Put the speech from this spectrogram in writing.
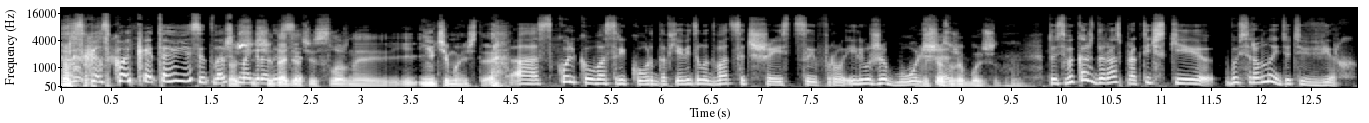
Ск- Сколько это весит, что награды? Считать очень сложно и, и ни к чему, я считаю. А сколько у вас рекордов? Я видела 26 цифру, или уже Ну, больше? Сейчас уже больше. да. То есть вы каждый раз практически, вы все равно идете вверх.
